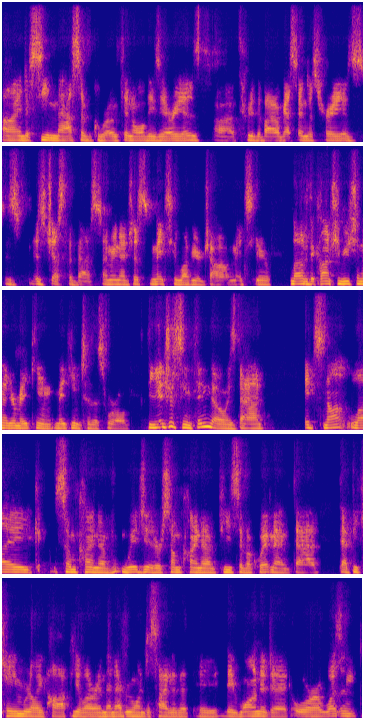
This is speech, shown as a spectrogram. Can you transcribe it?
uh, and to see massive growth in all these areas uh, through the biogas industry is, is is just the best. I mean, it just makes you love your job, makes you love the contribution that you're making making to this world. The interesting thing, though, is that it's not like some kind of widget or some kind of piece of equipment that that became really popular and then everyone decided that they they wanted it, or it wasn't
